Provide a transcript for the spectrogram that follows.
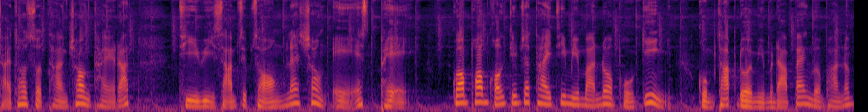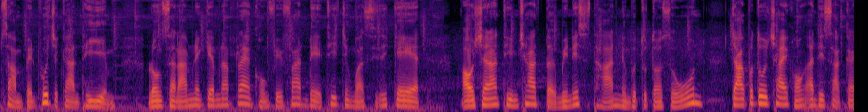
ถ่ายทอดสดทางช่องไทยรัฐทีวี 32 และช่อง ASP ความพร้อมของทีมชาติไทยที่มีมาโน่โพกิ้งคุมทัพโดยมีบรรดาแป้งนวลพันธ์น้ำสัมเป็นผู้จัดการทีม ลงสนามในเกมนัดแรกของฟีฟ่าเดย์ที่จังหวัดศรีสะเกษ เอาชนะทีมชาติเติร์กมินิสถาน 1 ประตูต่อศูนย์จากประตูชัยของอดิศักดิ์ไกร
